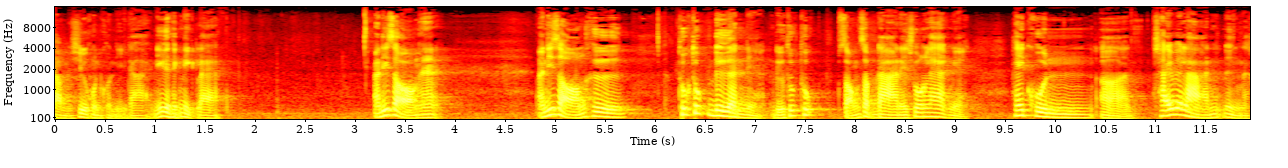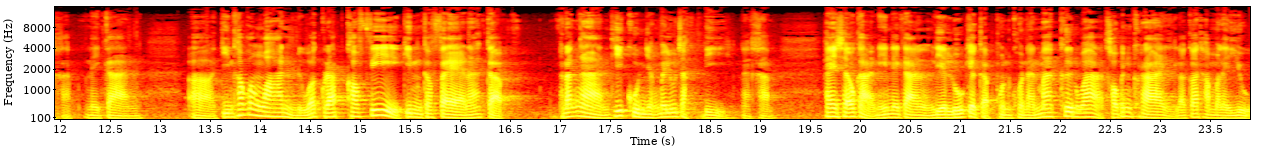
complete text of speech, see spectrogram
จำชื่อคนคนนี้ได้ นี่คือเทคนิคแรก อันที่สองฮะอันที่สองคือ ทุกๆเดือนเนี่ยหรือทุกๆ 2 สัปดาห์ในช่วงแรกเนี่ยให้คุณใช้เวลานิดหนึ่งนะครับในการกินข้าวกลางวัน หรือว่า grab coffee กินกาแฟนะกับพนักงานที่คุณยังไม่รู้จักดีนะครับให้ใช้โอกาสนี้ในการเรียนรู้เกี่ยวกับคนคนนั้นมากขึ้นว่าเขาเป็นใครแล้วก็ทำอะไรอยู่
